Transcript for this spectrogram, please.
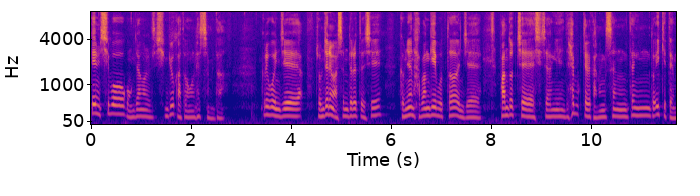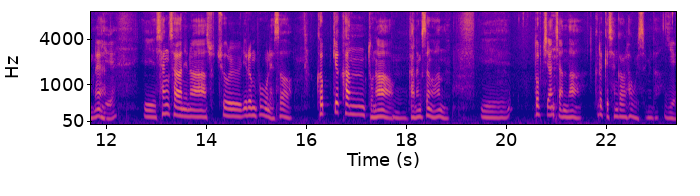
M15 공장을 신규 가동을 했습니다. 그리고 이제 좀 전에 말씀드렸듯이 금년 하반기부터 이제 반도체 시장이 이제 회복될 가능성 등도 있기 때문에 예, 이 생산이나 수출 이런 부분에서 급격한 둔화 음. 가능성은 이 높지 않지 않나 그렇게 생각을 하고 있습니다. 예.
